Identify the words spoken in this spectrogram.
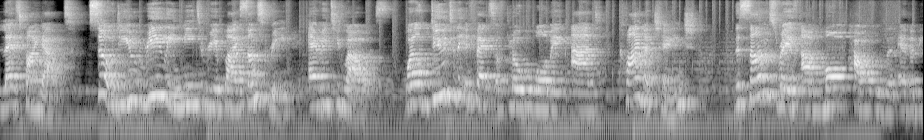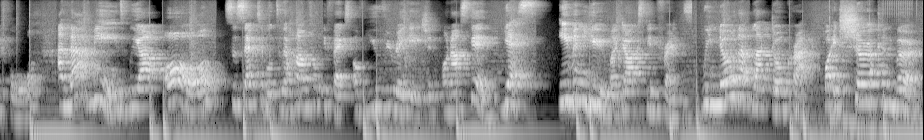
Let's find out. So do you really need to reapply sunscreen every two hours? Well, due to the effects of global warming and climate change, the sun's rays are more powerful than ever before, and that means we are all susceptible to the harmful effects of UV radiation on our skin. Yes, even you, my dark-skinned friends. We know that black don't crack, but it sure can burn.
